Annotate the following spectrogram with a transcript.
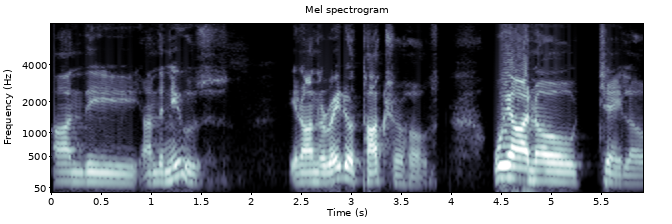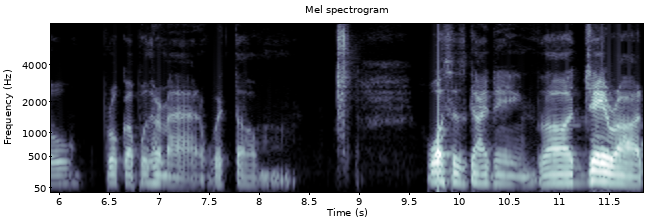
on the on the news, you know, on the radio talk show host. We all know J Lo broke up with her man with um, what's his guy name? Uh, J Rod.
